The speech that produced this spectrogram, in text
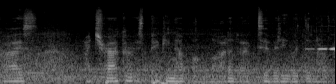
Guys, my tracker is picking up a lot of activity within our perimeter.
